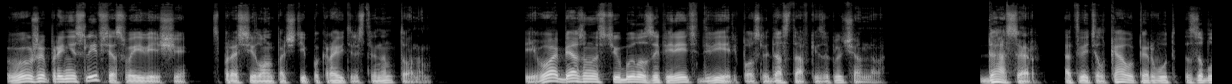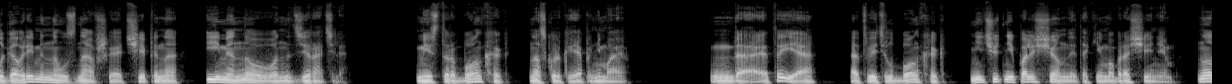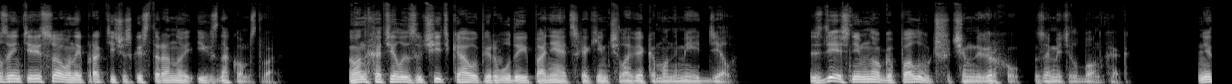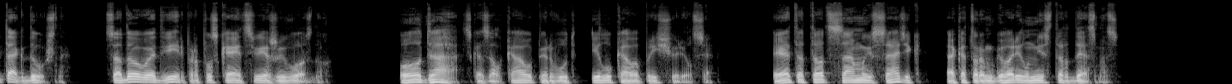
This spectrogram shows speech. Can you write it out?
«Вы уже принесли все свои вещи?» – спросил он почти покровительственным тоном. Его обязанностью было запереть дверь после доставки заключенного. «Да, сэр», – ответил Каупервуд, заблаговременно узнавший от Чепина имя нового надзирателя. «Мистер Бонхак, насколько я понимаю». «Да, это я», – ответил Бонхак, ничуть не польщенный таким обращением, но заинтересованный практической стороной их знакомства. Он хотел изучить Каупервуда и понять, с каким человеком он имеет дело. «Здесь немного получше, чем наверху», – заметил Бонхак. «Не так душно. Садовая дверь пропускает свежий воздух». «О, да», – сказал Каупервуд и лукаво прищурился. «Это тот самый садик, о котором говорил мистер Десмос.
